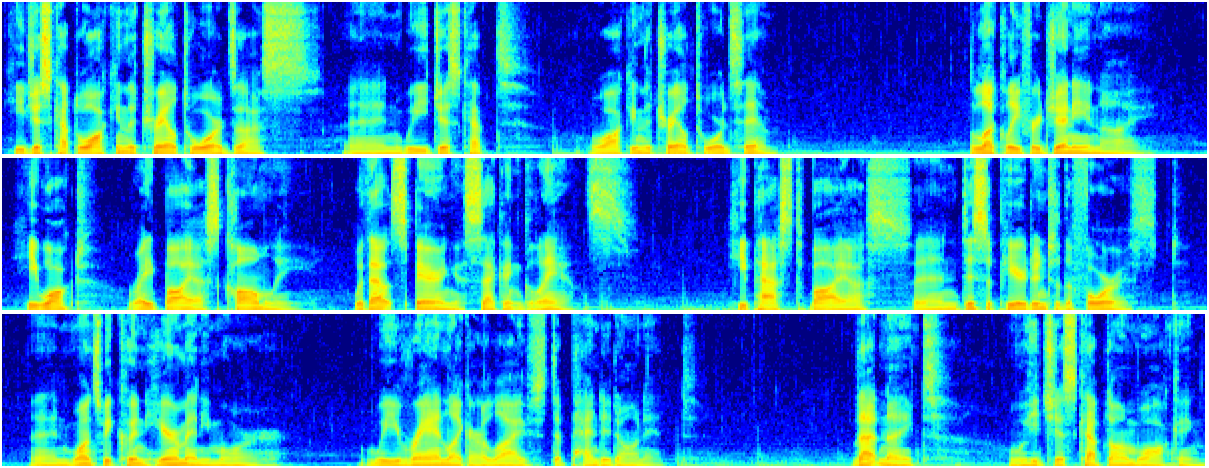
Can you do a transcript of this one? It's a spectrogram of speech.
He just kept walking the trail towards us, and we just kept walking the trail towards him. Luckily for Jenny and I, he walked right by us calmly, without sparing a second glance. He passed by us and disappeared into the forest, and once we couldn't hear him anymore, we ran like our lives depended on it. That night, we just kept on walking.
